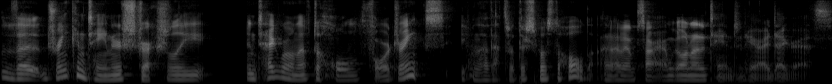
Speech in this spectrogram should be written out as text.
the drink containers structurally integral enough to hold four drinks, even though that's what they're supposed to hold. I, I'm sorry, I'm going on a tangent here. I digress.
